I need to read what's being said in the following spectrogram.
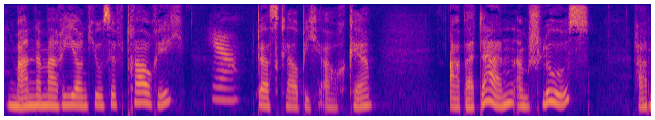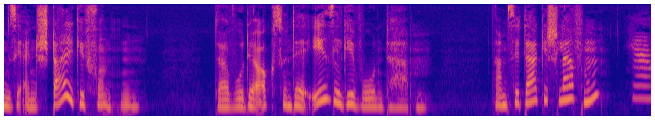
Waren Maria und Josef traurig? Ja. Das glaube ich auch, gell? Aber dann, am Schluss, haben sie einen Stall gefunden. Da, wo der Ochs und der Esel gewohnt haben. Haben sie da geschlafen? Ja.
